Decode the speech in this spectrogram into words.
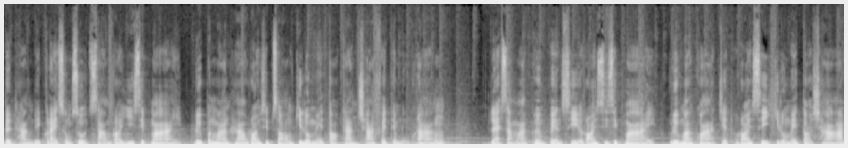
เดินทางได้ไกลสูงสุด 320 ไมล์หรือประมาณ 512 กิโลเมตรต่อการชาร์จไฟเต็มหนึ่งครั้ง และสามารถเพิ่มเป็น 440 ไมล์หรือมากกว่า 704 กิโลเมตรต่อชาร์จ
